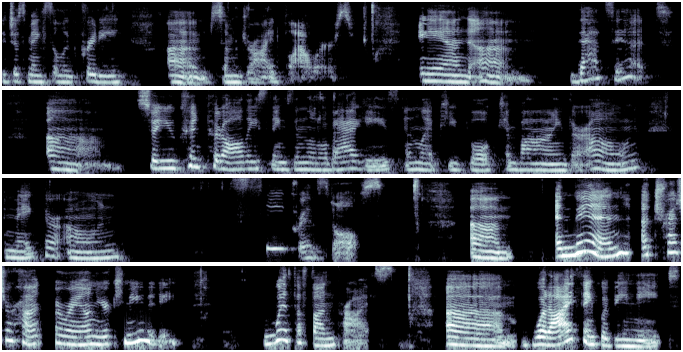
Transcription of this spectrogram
it just makes it look pretty, um, some dried flowers and um, that's it. Um, so you could put all these things in little baggies and let people combine their own and make their own sea crystals. Um, and then a treasure hunt around your community with a fun prize. Um, what I think would be neat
